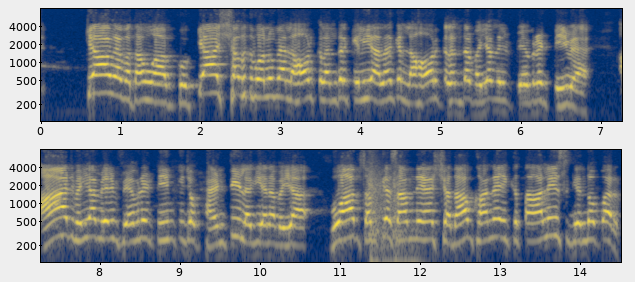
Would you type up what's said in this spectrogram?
क्या मैं बताऊँ आपको, क्या शब्द बोलूँ मैं लाहौर कलंदर के लिए? हालाँकि लाहौर कलंदर भैया मेरी फेवरेट टीम है। आज भैया मेरी फेवरेट टीम की जो फैंटी लगी है ना भैया, वो आप सबके सामने है। शदाब खान ने इकतालीस गेंदों पर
